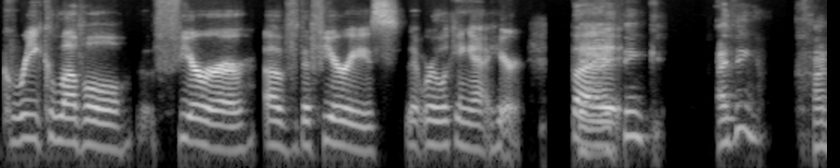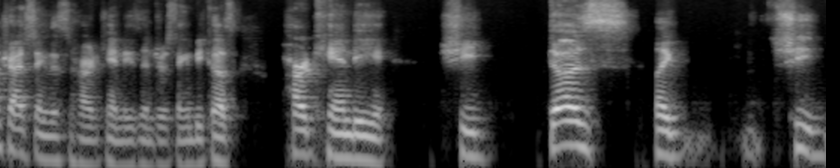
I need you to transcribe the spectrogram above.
greek level furor of the furies that we're looking at here. But Yeah, I think I think contrasting this and hard candy is interesting because hard candy she does like she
